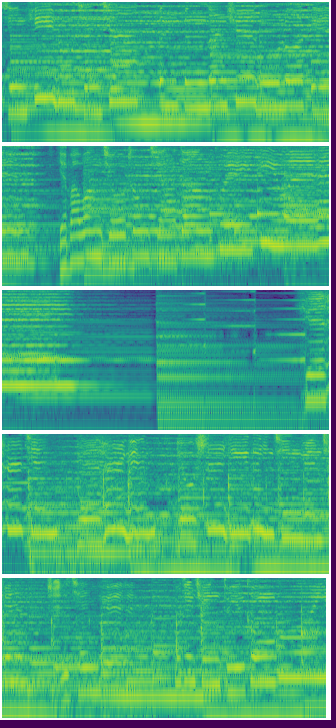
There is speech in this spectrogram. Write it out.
心一如蒹葭，纷纷乱却无落点。也把忘旧种下当归一味。月儿尖，月儿圆，又是一轮阴晴圆缺。只见月，不见君对空无言。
